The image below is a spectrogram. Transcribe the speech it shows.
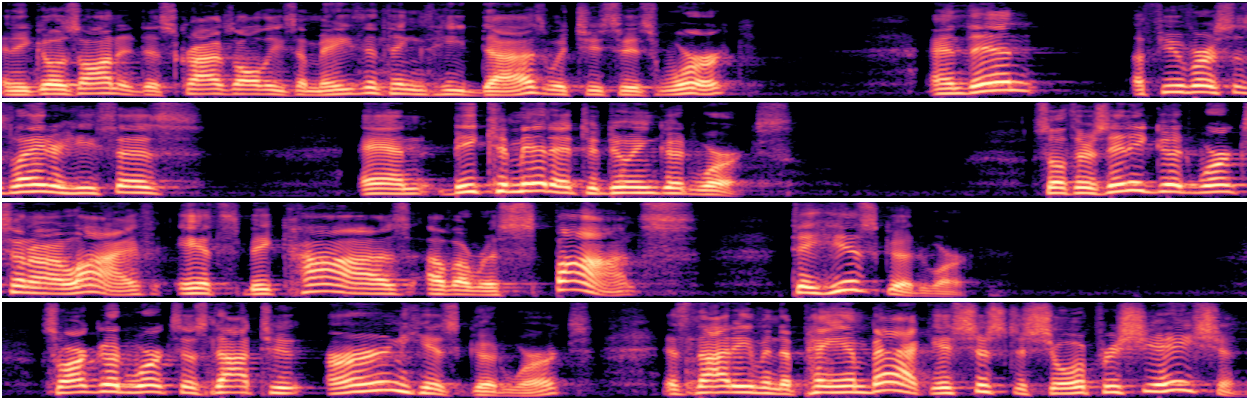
And he goes on and describes all these amazing things he does, which is his work. And then a few verses later, he says, and be committed to doing good works. So if there's any good works in our life, it's because of a response to his good work. So our good works is not to earn his good works, it's not even to pay him back, it's just to show appreciation.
